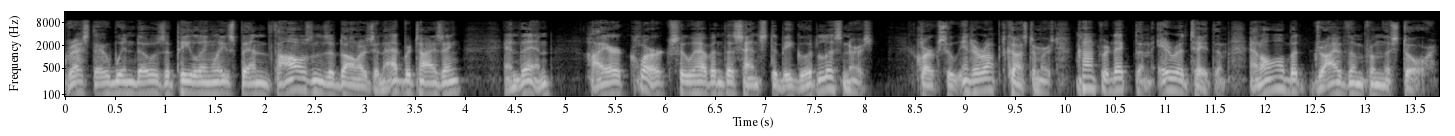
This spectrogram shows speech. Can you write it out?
dress their windows appealingly, spend thousands of dollars in advertising, and then hire clerks who haven't the sense to be good listeners. Clerks who interrupt customers, contradict them, irritate them, and all but drive them from the store.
